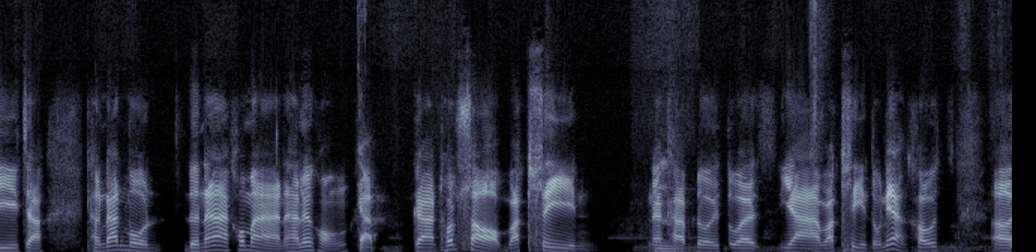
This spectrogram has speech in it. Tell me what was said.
ดีจากทางด้านโมเดอร์นาเข้ามานะฮะเรื่องของกับการทดสอบวัคซีนนะครับ โดยตัวยาวัคซีนตรงเนี้ยเขาเอ่อ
